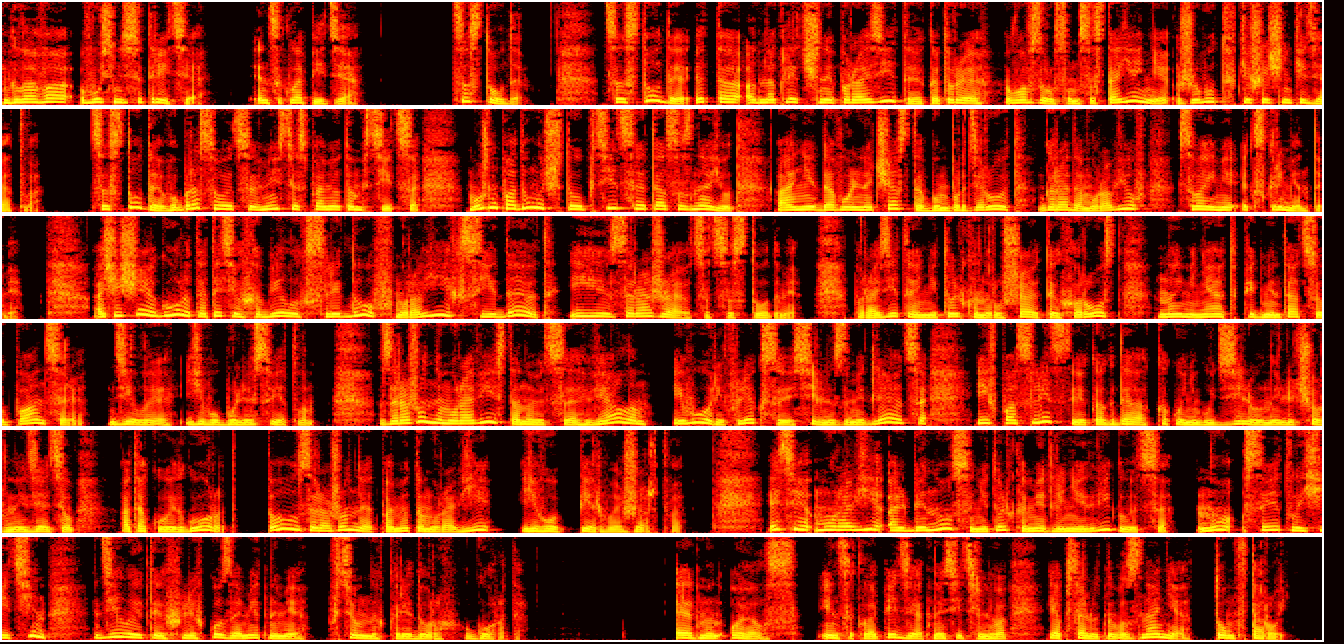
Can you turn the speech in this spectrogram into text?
Глава 83. Энциклопедия. Цистоды. Цистоды – это одноклеточные паразиты, которые во взрослом состоянии живут в кишечнике дятла. Цистоды выбрасываются вместе с пометом птицы. Можно подумать, что птицы это осознают, они довольно часто бомбардируют города муравьев своими экскрементами. Очищая город от этих белых следов, муравьи их съедают и заражаются цистодами. Паразиты не только нарушают их рост, но и меняют пигментацию панциря, делая его более светлым. Зараженный муравей становится вялым, его рефлексы сильно замедляются, и впоследствии, когда какой-нибудь зеленый или черный дятел атакует город, то зараженные от помета муравьи – его первая жертва. Эти муравьи-альбиносы не только медленнее двигаются, но светлый хитин делает их легко заметными в темных коридорах города. Эдмон Уэллс. Энциклопедия относительного и абсолютного знания. Том 2.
